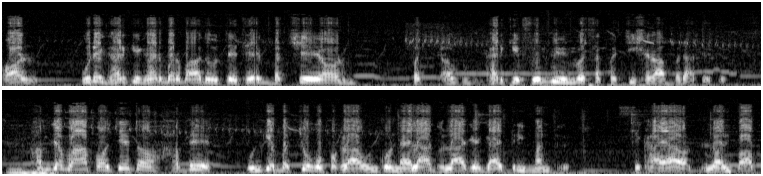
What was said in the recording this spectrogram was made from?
और पूरे घर के घर बर्बाद होते थे बच्चे और घर के फैमिली मेंबर सब कच्ची शराब बनाते थे। हम जब वहाँ पहुँचे तो हमने उनके बच्चों को पकड़ा उनको नहला धुला के गायत्री मंत्र सिखाया लॉलीपॉप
